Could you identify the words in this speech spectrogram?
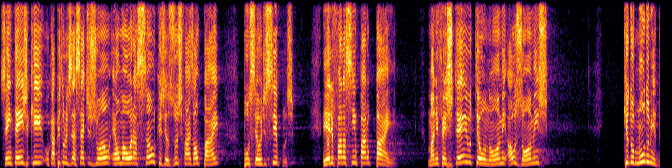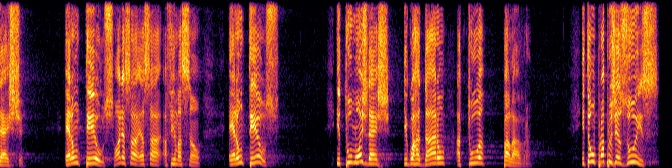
Você entende que o capítulo 17 de João é uma oração que Jesus faz ao Pai por seus discípulos. E ele fala assim para o Pai: Manifestei o teu nome aos homens que do mundo me deste eram teus. Olha essa, essa afirmação. Eram teus. E tu os deste e guardaram a tua palavra. Então o próprio Jesus,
